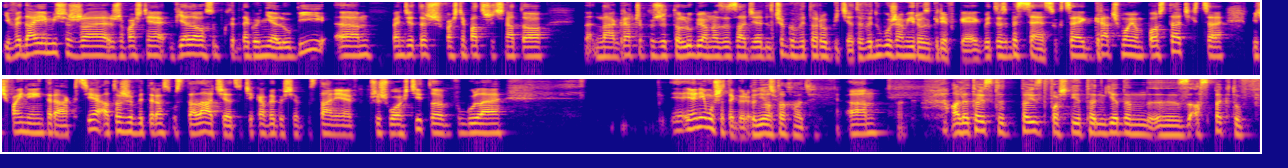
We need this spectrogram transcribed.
I wydaje mi się, że, że właśnie wiele osób, które tego nie lubi, będzie też właśnie patrzeć na to, na, na, graczy, którzy to lubią na zasadzie, dlaczego wy to robicie? To wydłuża mi rozgrywkę, jakby to jest bez sensu. Chcę grać moją postać, chcę mieć fajne interakcje, a to, że wy teraz ustalacie, co ciekawego się stanie w przyszłości, to w ogóle ja nie muszę tego robić. To nie o to chodzi. Um, tak. Ale to jest, to jest właśnie ten jeden e, z aspektów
